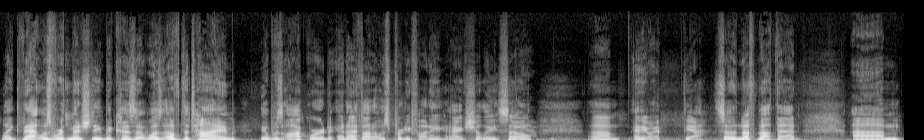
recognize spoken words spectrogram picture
like that was worth mentioning because it was of the time. It was awkward, and I thought it was pretty funny actually. So, um, anyway, yeah. So enough about that. Um,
